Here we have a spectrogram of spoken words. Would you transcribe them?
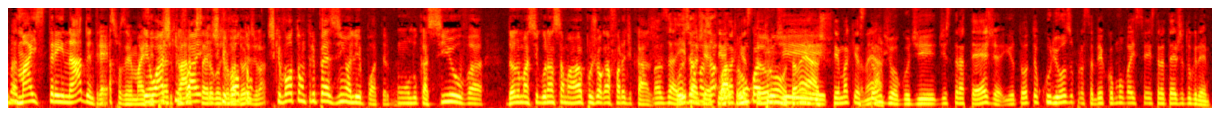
mas... mais treinado, entre aspas, né? mais Eu acho que claro vai, que acho que, voltam, acho que volta um tripézinho ali, Potter, com o Lucas Silva, dando uma segurança maior por jogar fora de casa. Mas aí, é, Bagé, tem, uma questão de, tem uma questão, de jogo, de, de estratégia, e eu tô, tô curioso para saber como vai ser a estratégia do Grêmio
